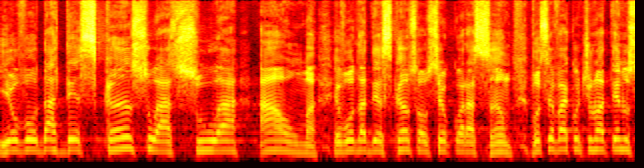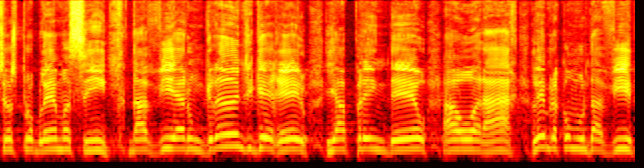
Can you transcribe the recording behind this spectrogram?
e eu vou dar descanso à sua alma, eu vou dar descanso ao seu coração. Você vai continuar tendo seus problemas, sim. Davi era um grande guerreiro e aprendeu a orar. Lembra como Davi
